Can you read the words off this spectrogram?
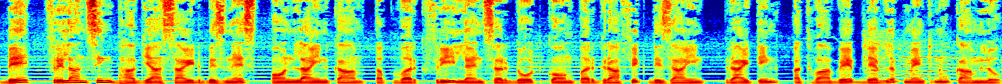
બે, ફ્રીલાન્સિંગ ભાગ્યા સાઇડ બિઝનેસ, ઓનલાઈન કામ, અપવર્ક ફ્રીલેન્સર ડોટ કોમ પર ગ્રાફિક ડિઝાઇન, રાઇટિંગ અથવા વેબ ડેવલપમેન્ટનું કામ લો.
